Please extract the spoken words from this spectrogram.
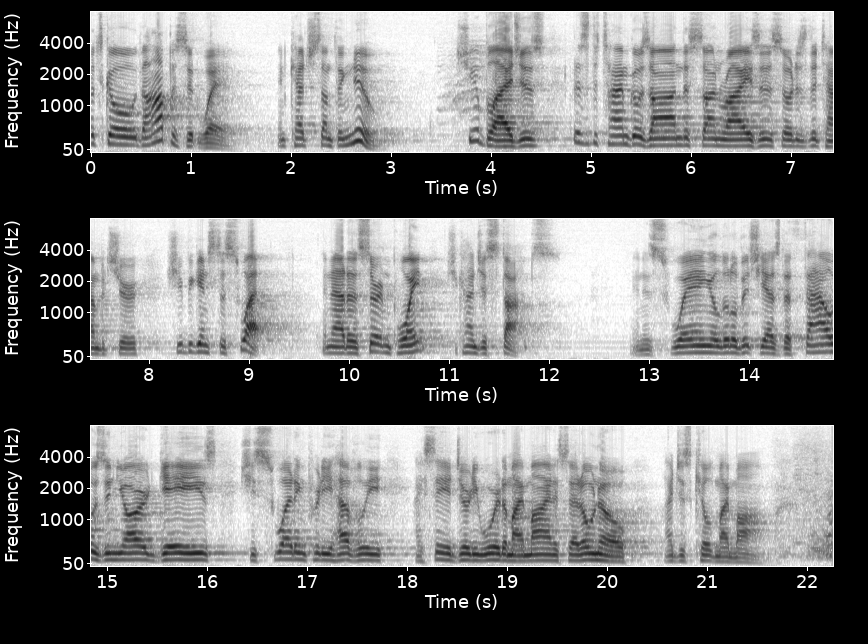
Let's go the opposite way and catch something new. She obliges, but as the time goes on, the sun rises, so does the temperature. She begins to sweat. And at a certain point, she kind of just stops and is swaying a little bit. She has the thousand yard gaze. She's sweating pretty heavily. I say a dirty word in my mind. I said, Oh no, I just killed my mom.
